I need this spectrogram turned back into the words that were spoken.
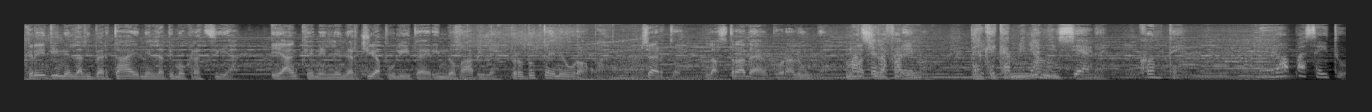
Credi nella libertà e nella democrazia e anche nell'energia pulita e rinnovabile prodotta in Europa. Certo, la strada è ancora lunga, ma, ma ce la faremo, perché camminiamo insieme, con te. L'Europa sei tu.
